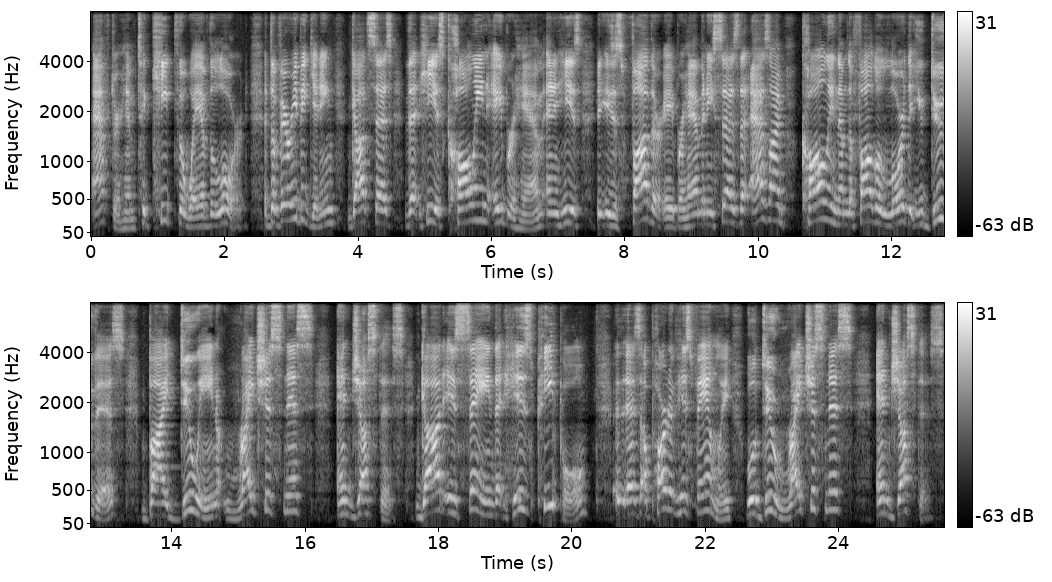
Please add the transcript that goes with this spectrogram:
after him to keep the way of the Lord. At the very beginning, God says that he is calling Abraham and he is his father Abraham, and he says that as I'm calling them to follow the Lord, that you do this by doing righteousness and justice. God is saying that his people, as a part of his family, will do righteousness and justice.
